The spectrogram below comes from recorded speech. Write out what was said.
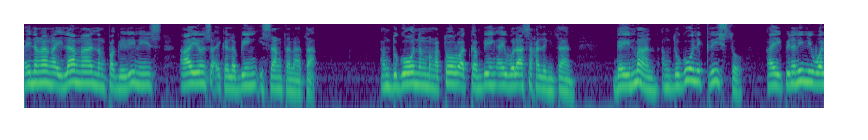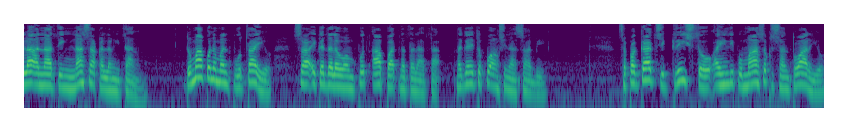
ay nangangailangan ng paglilinis ayon sa ikalabing isang talata. Ang dugo ng mga toro at kambing ay wala sa kalangitan. Gayunman, ang dugo ni Kristo ay pinaniniwalaan nating nasa kalangitan. Dumako naman po tayo sa ikadalawamput apat na talata na ganito po ang sinasabi. Sapagkat si Kristo ay hindi pumasok sa santuario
